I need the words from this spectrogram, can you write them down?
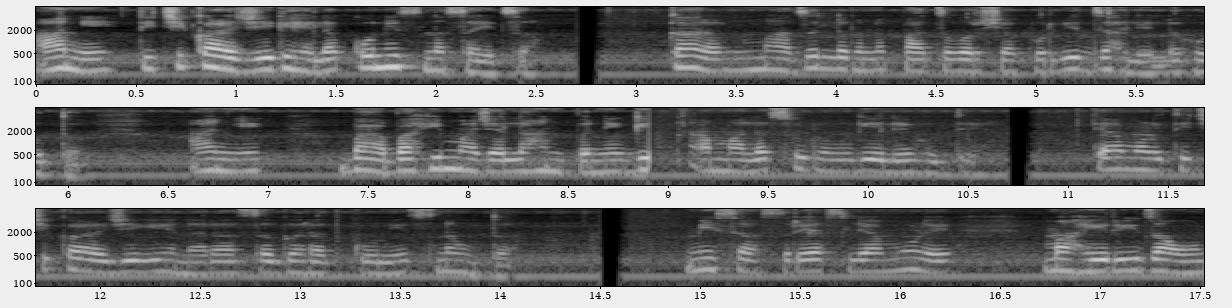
आणि तिची काळजी घ्यायला कोणीच नसायचं. कारण माझं लग्न पाच वर्षापूर्वीच झालेलं होतं आणि बाबाही माझ्या लहानपणी गे आम्हाला सोडून गेले होते. त्यामुळे तिची काळजी घेणारं असं घरात कोणीच नव्हतं. मी सासरे असल्यामुळे माहेरी जाऊन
